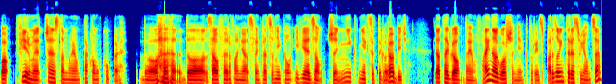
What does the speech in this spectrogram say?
Bo firmy często mają taką kupę do, do zaoferowania swoim pracownikom i wiedzą, że nikt nie chce tego robić, dlatego dają fajne ogłoszenie, które jest bardzo interesujące,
